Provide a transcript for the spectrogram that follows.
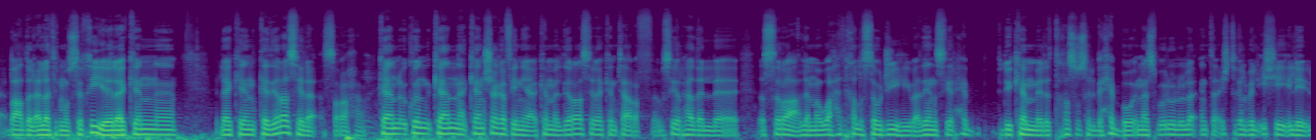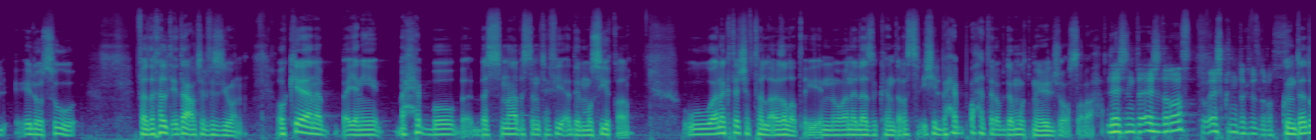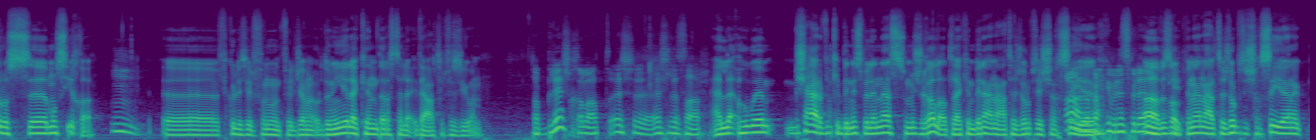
بعض الآلات الموسيقية لكن آه، لكن كدراسة لا صراحة. كان كان كان شغفي إني أكمل دراسة لكن بتعرف بصير هذا ال- الصراع لما واحد يخلص توجيهي بعدين يصير يحب بده يكمل التخصص اللي بحبه الناس بيقولوا له لا أنت اشتغل بالإشي اللي له سوق فدخلت إذاعة وتلفزيون. okay أنا يعني بحبه بس ما بستمتع فيه قد الموسيقى. وأنا اكتشفت هلأ غلطي إنه أنا لازم كان درست الشيء اللي بحبه حتى لو بدي أموت من الجوع صراحة. ليش أنت إيش درست وإيش كنت بدك تدرس؟ كنت أدرس موسيقى. مم. آه، في كلية الفنون في الجامعة الأردنية لكن درست هلأ إذاعة وتلفزيون. طب ليش غلط؟ إيش إيش اللي صار؟ هلأ هو مش عارف يمكن بالنسبة للناس مش غلط لكن بناء على تجربتي الشخصية. آه أنا بحكي بالنسبة لي آه بالضبط. بناء على تجربتي الشخصية أنا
